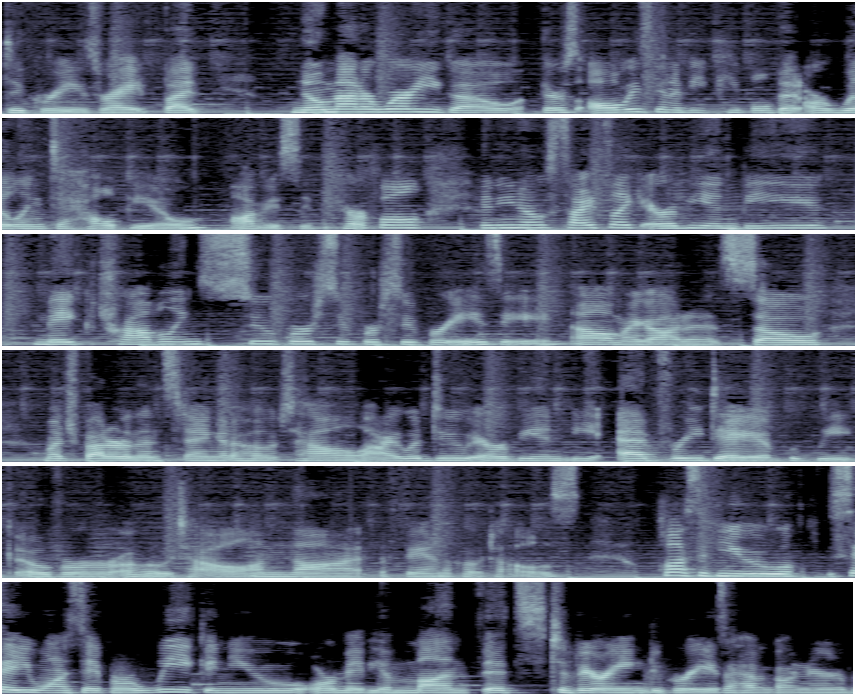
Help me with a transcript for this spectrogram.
degrees, right? But no matter where you go, there's always going to be people that are willing to help you. Obviously, be careful. And you know, sites like Airbnb make traveling super, super, super easy. Oh my God, it's so much better than staying at a hotel. I would do Airbnb every day of the week over a hotel. I'm not a fan of hotels. Plus, if you say you want to stay for a week and you, or maybe a month, it's to varying degrees. I haven't gone to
